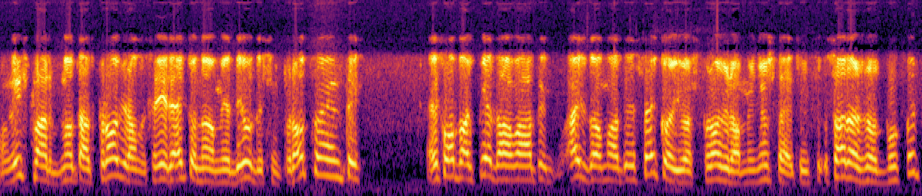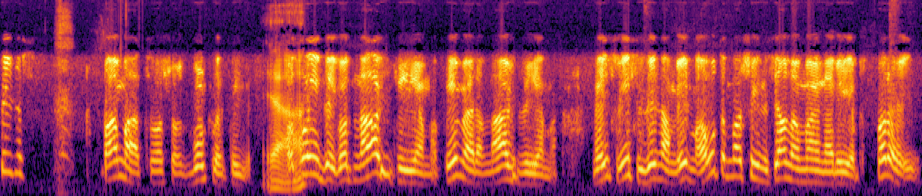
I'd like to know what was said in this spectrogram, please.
Un vispār no tās programmas ir ekonomija 20%. Es labāk piedāvātu aizdomāties sekojošu programmu. Viņu uztaisīt, saražot bukletiņus, pamācošos bukletiņus. Līdzīgi, ot nāk ziema, piemēram, nāk ziema. Mēs visi zinām, ir automašīnas jānomaina riepas. Pareizi.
